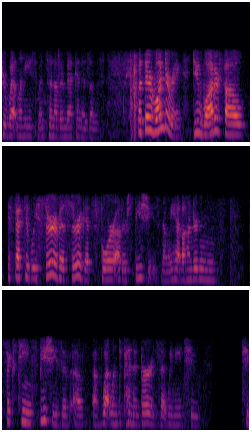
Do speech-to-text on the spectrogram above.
through wetland easements and other mechanisms. But they're wondering, do waterfowl effectively serve as surrogates for other species? Now we have 116 species of, of, of wetland-dependent birds that we need to to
